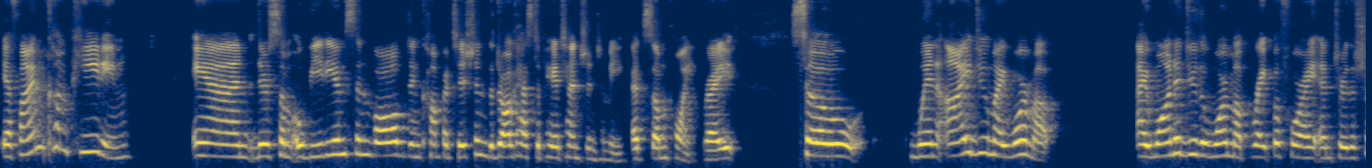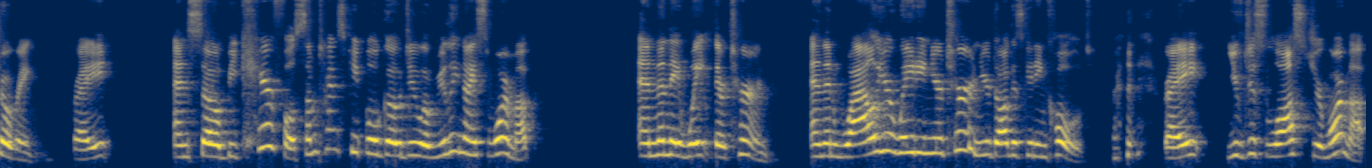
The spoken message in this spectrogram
If I'm competing and there's some obedience involved in competition, the dog has to pay attention to me at some point, right? So when I do my warm up, I want to do the warm up right before I enter the show ring. right? And so be careful. Sometimes people go do a really nice warm up and then they wait their turn. And then while you're waiting your turn, your dog is getting cold, right? You've just lost your warm up.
